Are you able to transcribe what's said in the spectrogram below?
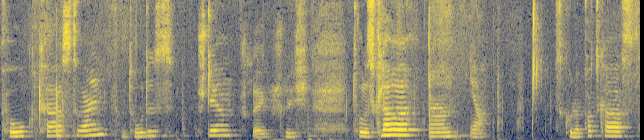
Podcast rein von Todesstern, Schrägstrich Todesklaue. Ähm, ja, ist ein cooler Podcast.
